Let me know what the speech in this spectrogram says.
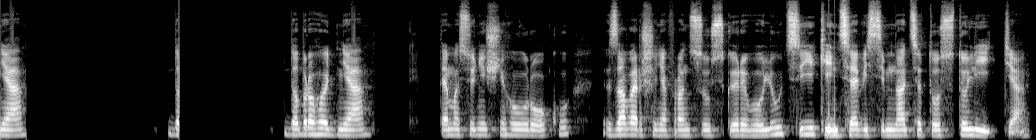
дня. Доброго дня. Тема сьогоднішнього уроку завершення французької революції кінця XVIII століття.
